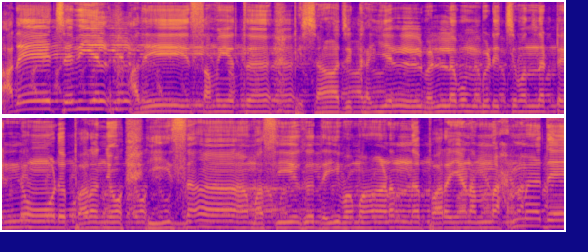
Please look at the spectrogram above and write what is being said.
അതേ ചെവിയിൽ അതേ സമയത്ത് പിശാജ് കയ്യിൽ വെള്ളവും പിടിച്ചു വന്നിട്ട് എന്നോട് പറഞ്ഞു ഈസാ മസീഹ് ദൈവമാണെന്ന് പറയണം അഹമ്മദേ.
